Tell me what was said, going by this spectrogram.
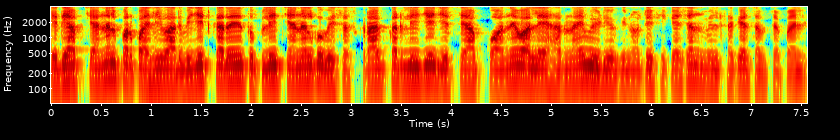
यदि आप चैनल पर पहली बार विज़िट कर रहे हैं तो प्लीज़ चैनल को भी सब्सक्राइब कर लीजिए, जिससे आपको आने वाले हर नए वीडियो की नोटिफिकेशन मिल सके सबसे पहले।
